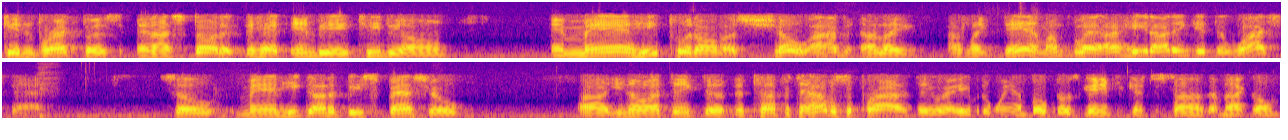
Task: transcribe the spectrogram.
getting breakfast, and I started. They had NBA TV on, and man, he put on a show. I, I like, I was like, damn, I'm glad. I hate I didn't get to watch that. So, man, he got to be special. Uh, you know, I think the the toughest thing. I was surprised they were able to win both those games against the Suns. I'm not going.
